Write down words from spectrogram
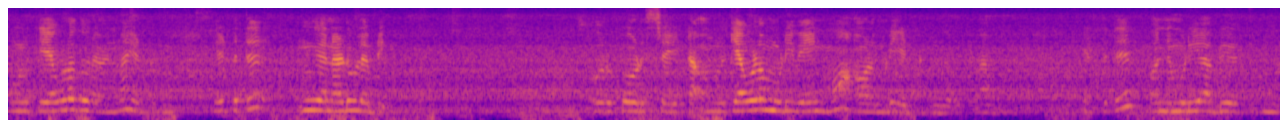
உங்களுக்கு எவ்வளோ தூரம் வேணுமோ எடுத்துக்கணும் எடுத்துகிட்டு இங்கே நடுவில் இப்படி ஒரு கோடு ஸ்ட்ரைட்டாக உங்களுக்கு எவ்வளோ முடி வேணுமோ அவ்வளோ முடி எடுத்துக்கோங்க ஓகேவா எடுத்துட்டு கொஞ்சம் முடியை அப்படியே எடுத்துக்கோங்க.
